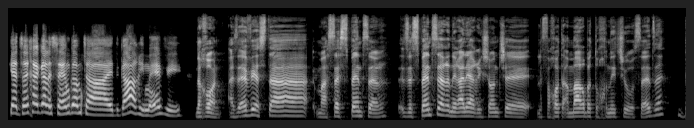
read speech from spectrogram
כן, צריך רגע לסיים גם את האתגר עם אבי. נכון, אז אבי עשתה מעשה ספנסר. זה ספנסר נראה לי הראשון שלפחות אמר בתוכנית שהוא עושה את זה. ב...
